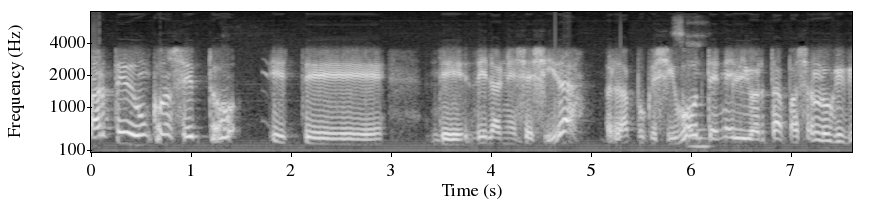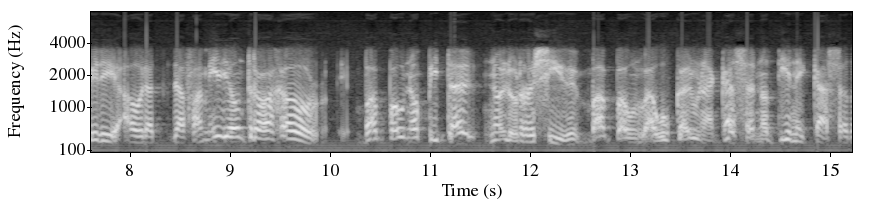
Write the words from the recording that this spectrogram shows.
parte de un concepto este, de, la necesidad, ¿verdad? Porque si vos tenés libertad para hacer lo que querés, ahora la familia de un trabajador va para un hospital, no lo recibe, va a buscar una casa, no tiene casa,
